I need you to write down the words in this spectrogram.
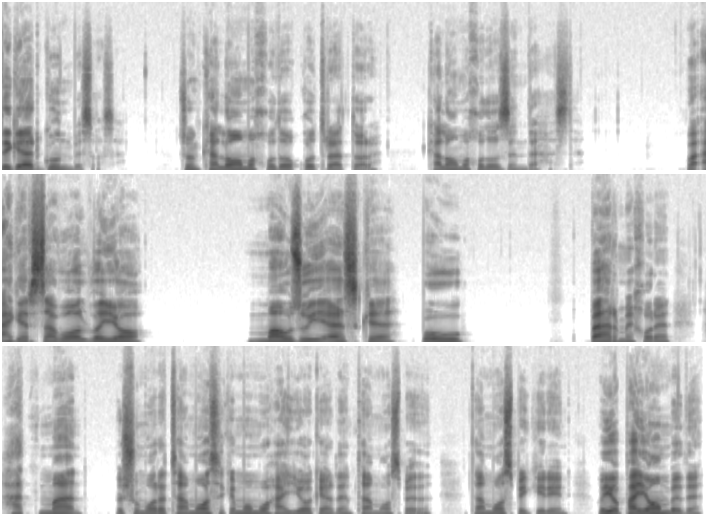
دگرگون بسازه. چون کلام خدا قدرت داره. کلام خدا زنده هسته. و اگر سوال و یا موضوعی است که با او بر می‌خورن حتما به شماره تماسی که ما مهیا کردیم تماس بده تماس بگیرین و یا پیام بده.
